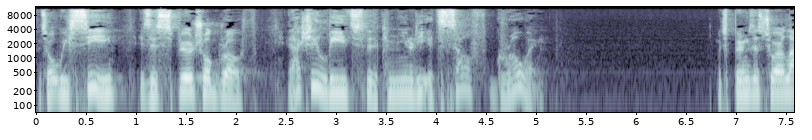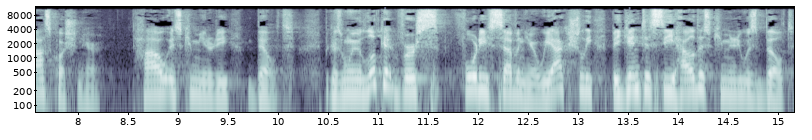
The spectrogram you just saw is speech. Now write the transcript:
And so, what we see is this spiritual growth. It actually leads to the community itself growing. Which brings us to our last question here. How is community built? Because when we look at verse 47 here, we actually begin to see how this community was built.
